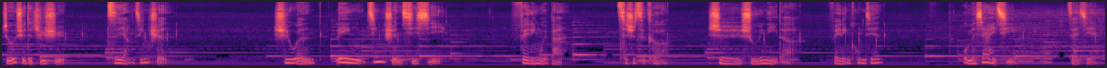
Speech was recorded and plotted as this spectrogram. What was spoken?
哲学的知识滋养精神，诗文令精神气息。菲林为伴，此时此刻是属于你的菲林空间。我们下一期再见。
